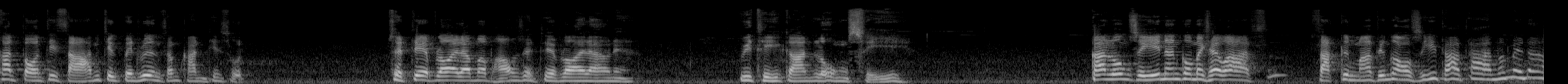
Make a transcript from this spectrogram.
ขั้นตอนที่สามจึงเป็นเรื่องสำคัญที่สุด เสร็จเรียบร้อยแล้วเมื่อเผาเสร็จเรียบร้อยแล้วเนี่ย วิธีการลงสี การลงสีนั้นก็ไม่ใช่ว่าสักขึ้นมาถึงก็เอาสีทาทามันไม่ได้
